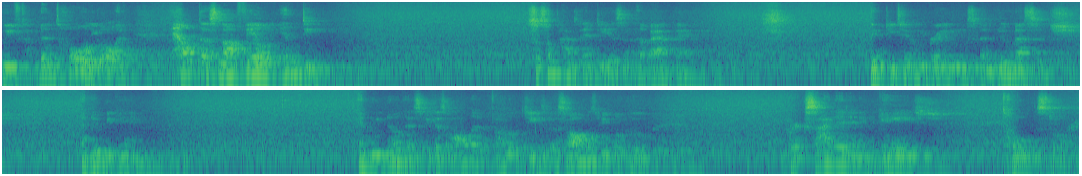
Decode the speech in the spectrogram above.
we've been told you all have helped us not feel empty. So sometimes empty isn't a bad thing. The empty tomb brings a new message, a new beginning. And we know this because all that followed Jesus, all those people who were excited and engaged, told the story.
